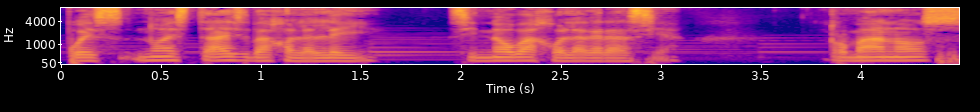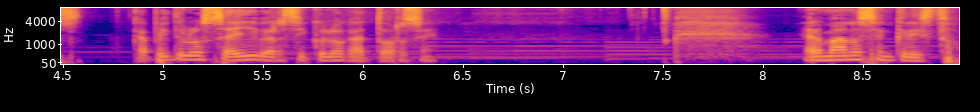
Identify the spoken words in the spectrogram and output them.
pues no estáis bajo la ley, sino bajo la gracia. Romanos capítulo 6, versículo 14. Hermanos en Cristo,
